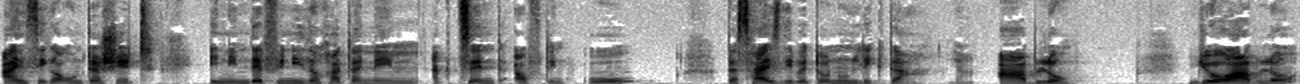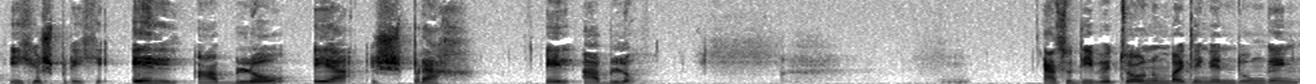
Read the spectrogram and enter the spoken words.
Einziger Unterschied, in indefinido hat einen Akzent auf den O das heißt, die Betonung liegt da. Ja? Habló. Yo hablo, ich spreche. Él habló, er sprach. Él habló. Also die Betonung bei den Endungen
